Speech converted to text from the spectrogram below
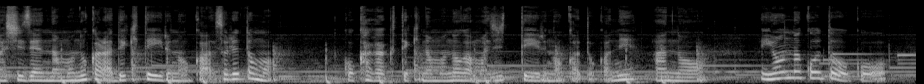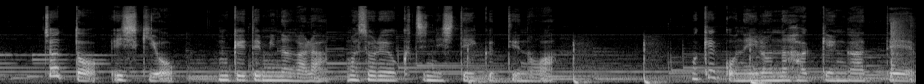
あ、自然なものからできているのかそれともこう科学的なものが混じっているのかとかね。あのいろんなことをこうちょっと意識を向けてみながら、まあ、それを口にしていくっていうのは、まあ、結構ねいろんな発見があって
